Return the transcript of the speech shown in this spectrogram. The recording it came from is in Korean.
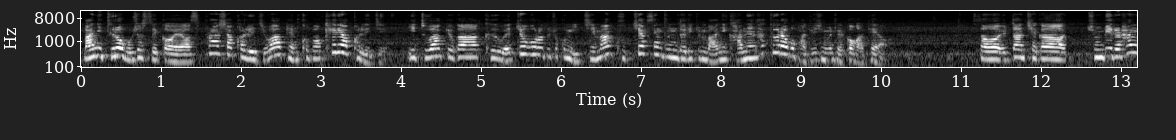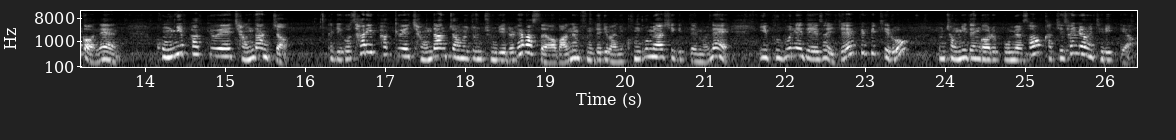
많이 들어보셨을 거예요. 스프라샤 컬리지와 밴쿠버 캐리어 컬리지. 이 두 학교가 그 외적으로도 조금 있지만 국제 학생분들이 좀 많이 가는 학교라고 봐주시면 될 것 같아요. 그래서 일단 제가 준비를 한 거는 공립학교의 장단점 그리고 사립학교의 장단점을 좀 준비를 해봤어요. 많은 분들이 많이 궁금해하시기 때문에 이 부분에 대해서 이제 PPT로 좀 정리된 거를 보면서 같이 설명을 드릴게요.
